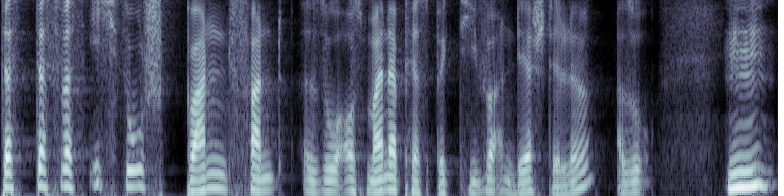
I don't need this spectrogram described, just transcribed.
das, das, was ich so spannend fand, so aus meiner Perspektive an der Stelle, also Hm?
